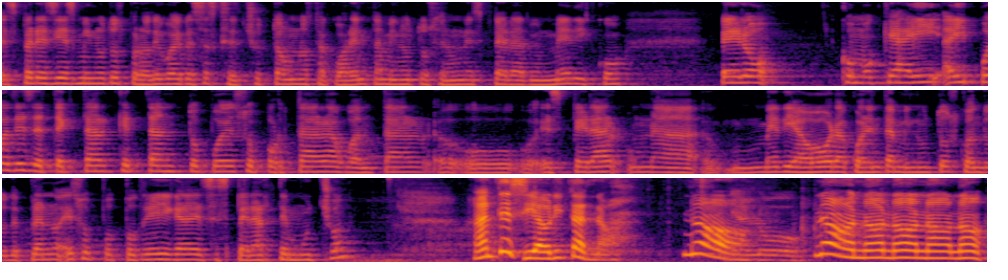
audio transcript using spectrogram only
esperes 10 minutos, pero digo, hay veces que se chuta uno hasta 40 minutos en una espera de un médico. Pero como que ahí, ahí puedes detectar qué tanto puedes soportar, aguantar o, esperar una media hora, 40 minutos, cuando de plano eso podría llegar a desesperarte mucho. Antes sí, ahorita no. No, no, no, no, no, no.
